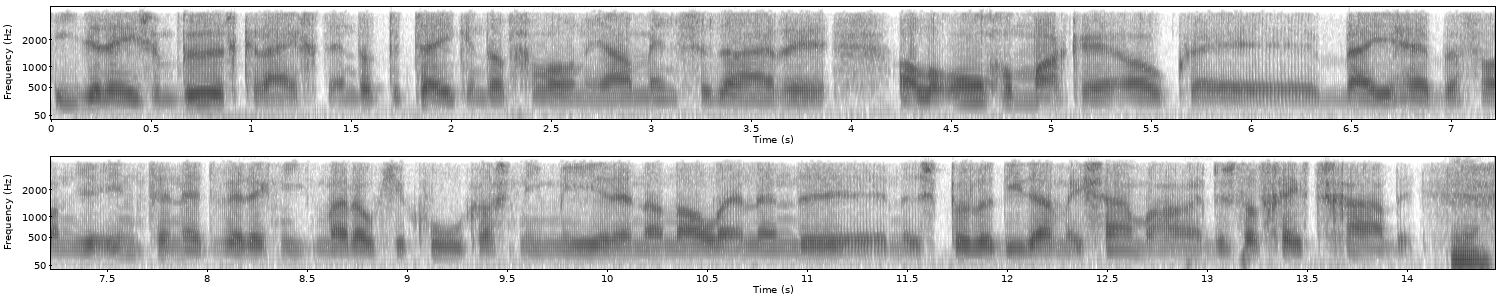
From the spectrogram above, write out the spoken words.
iedereen zijn beurt krijgt. En dat betekent dat gewoon ja, mensen daar eh, alle ongemakken ook eh, bij hebben. Van je internet werkt niet, maar ook je koelkast niet meer. En dan alle ellende en de spullen die daarmee samenhangen. Dus dat geeft schade. Ja,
